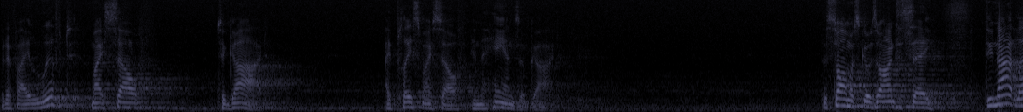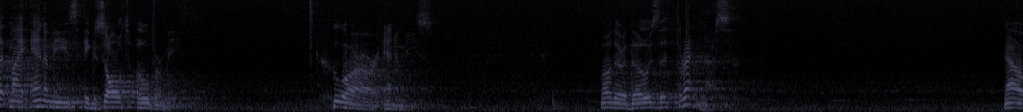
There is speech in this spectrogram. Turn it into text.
But if I lift myself to God, I place myself in the hands of God. The psalmist goes on to say, Do not let my enemies exult over me. Who are our enemies? Well, there are those that threaten us. Now,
